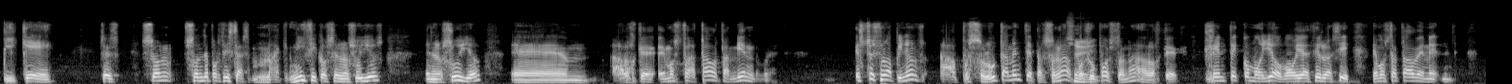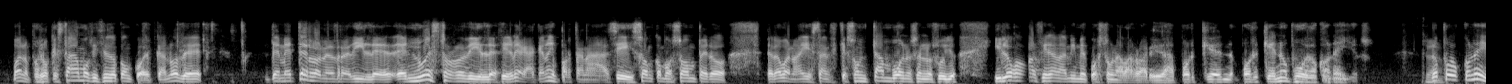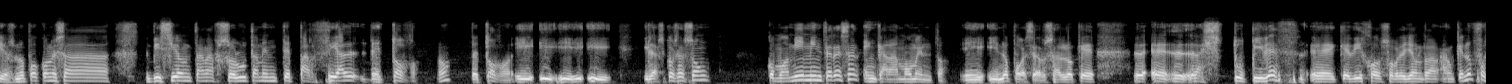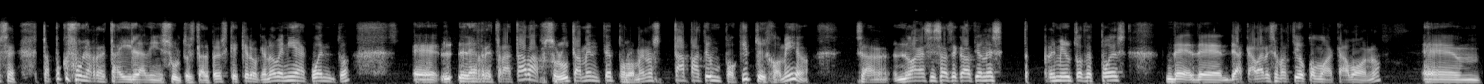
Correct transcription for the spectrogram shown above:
Piqué. Entonces, son, son deportistas magníficos en los suyos, en lo suyo, eh, a los que hemos tratado también. Esto es una opinión absolutamente personal, por supuesto, ¿no? A los que gente como yo, voy a decirlo así, hemos tratado de, bueno, pues lo que estábamos diciendo con Coepka, ¿no? De, meterlo en el redil, en nuestro redil, decir, venga, que no importa nada, sí, son como son, pero, pero bueno, ahí están, que son tan buenos en lo suyo. Y luego al final a mí me cuesta una barbaridad, porque, porque no puedo con ellos. No puedo con ellos, no puedo con esa visión tan absolutamente parcial de todo, ¿no? De todo. Y, y, y, y las cosas son como a mí me interesan en cada momento. Y, no puede ser. O sea, lo que eh, la estupidez eh, que dijo sobre John Ram, aunque no fuese, tampoco fue una retaíla de insultos y tal, pero es que creo que no venía a cuento, eh, le retrataba absolutamente, por lo menos tápate un poquito, hijo mío. O sea, no hagas esas declaraciones tres minutos después de, acabar ese partido como acabó, ¿no? Em,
